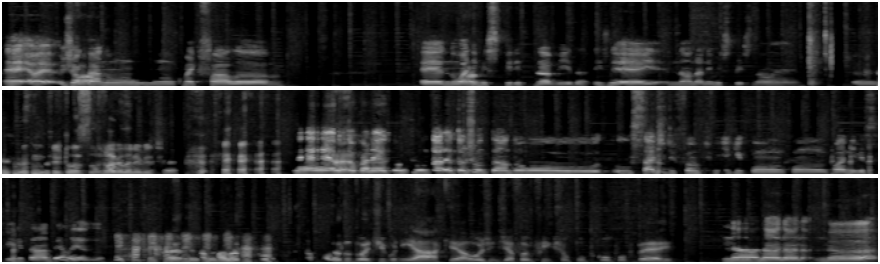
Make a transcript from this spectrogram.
É, é, jogar no. Como é que fala? É, no Anime Spirit da vida. É, não, no Anime Spirit, não, é. Joga no Animesphere. É, eu É, tô, no- eu tô juntando, eu tô juntando o, o site de fanfic com, com, com Anime Spirit, tá? Beleza. É, você tá falando, você tá falando do antigo NIA, que é hoje em dia fanfiction.com.br. Não, não, não, não. Não,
